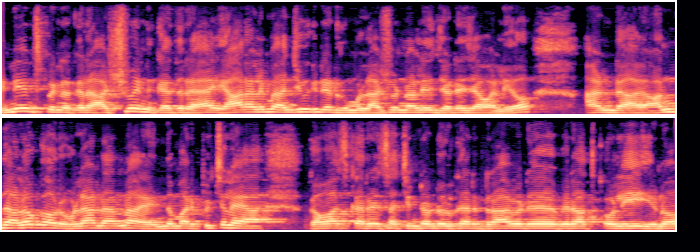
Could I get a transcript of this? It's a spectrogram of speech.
இந்தியன் ஸ்பின்னர் இருக்கிற அஸ்வினுக்கு எதிர யாராலையுமே அஞ்சு விக்கெட் எடுக்க முடியல. அஸ்வினாலையும் ஜடேஜாவாலையும் அண்ட் அந்த அளவுக்கு அவர் விளையாண்டாருன்னா இந்த மாதிரி பிச்சில் Gavaskar Sachin Tendulkar Dravid Virat Kohli you know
